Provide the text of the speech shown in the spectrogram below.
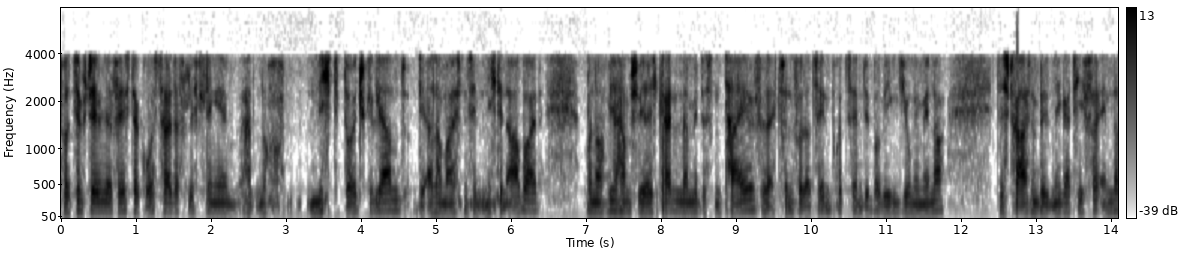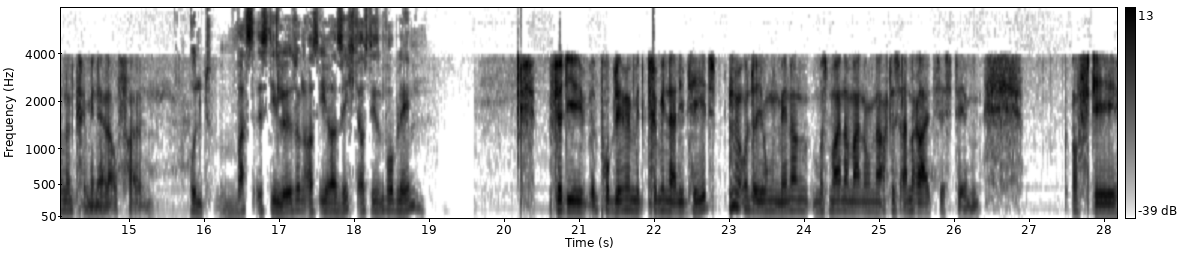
Trotzdem stellen wir fest, der Großteil der Flüchtlinge hat noch nicht Deutsch gelernt. Die allermeisten sind nicht in Arbeit. Und auch wir haben Schwierigkeiten damit, dass ein Teil, vielleicht fünf oder zehn Prozent, überwiegend junge Männer, das Straßenbild negativ verändern und kriminell auffallen. Und was ist die Lösung aus Ihrer Sicht aus diesem Problem? Für die Probleme mit Kriminalität unter jungen Männern muss meiner Meinung nach das Anreizsystem auf die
